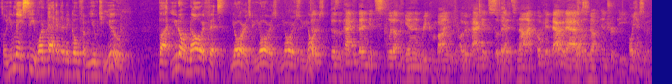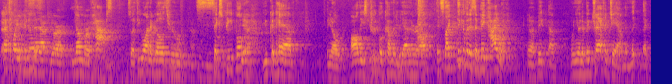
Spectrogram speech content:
So you may see one packet that may go from you to you, but you don't know if it's yours or yours or yours or yours. Does- Does the packet then get split up again and recombined with other packets so that Yes. it's not, okay, that would add Yes. enough entropy Oh, yes. That That's why you can set up your number of hops. So if you want to go through six people, Yeah. you could have, you know, all these people coming together. It's like, think of it as a big highway, you know, a big, uh, when you're in a big traffic jam and like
